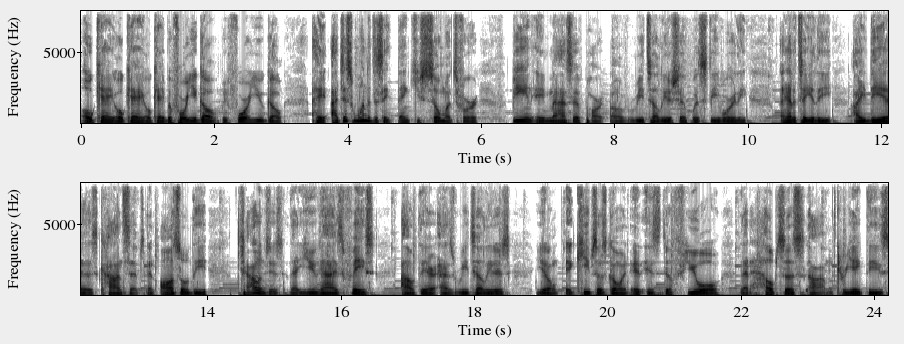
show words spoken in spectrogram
Okay, okay, okay. Before you go, before you go, hey, I just wanted to say thank you so much for being a massive part of retail leadership with Steve Worthy. I got to tell you the ideas, concepts, and also the challenges that you guys face out there as retail leaders. You know, it keeps us going. It is the fuel that helps us um, create these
